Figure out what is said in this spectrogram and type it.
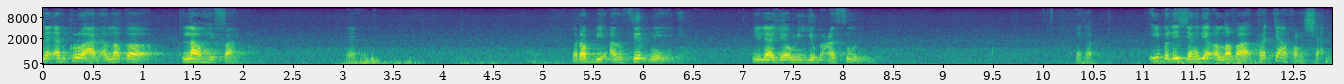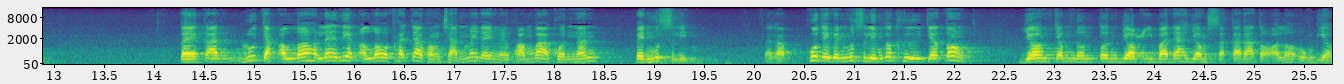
ในอันกุรอานอัลลอฮ์ก็เล่าให้ฟังนะรับบีอันซิรนีอิลายามียุบอาซุนนะครับอิบลิสยังเรียกอัลลอฮ์ว่าพระเจ้าของฉัน แต่การรู้จักอัลลอฮ์และเรียกอัลลอฮ์ว่าพระเจ้าของฉันไม่ได้หมายความว่าคนนั้นเป็นมุสลิมนะครับผู้ที่เป็นมุสลิมก็คือจะต้องยอมจำนนตนยอมอิบาดะยอมสักการะต่ออัลลอฮ์องเดียว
